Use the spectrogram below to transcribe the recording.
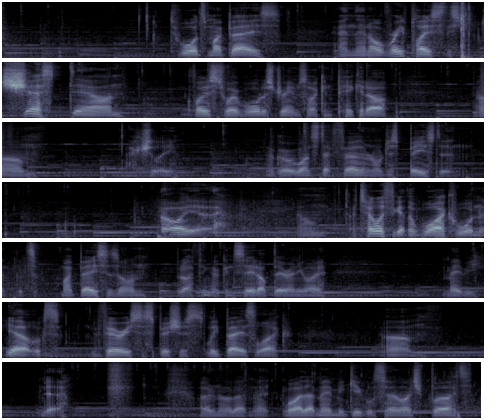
towards my base, and then I'll replace this chest down close to a water stream so I can pick it up. Um, actually, I'll go one step further and I'll just beast it. Oh yeah. Um, I totally forget the Y coordinate that my base is on, but I think I can see it up there anyway. Maybe. Yeah, that looks very suspiciously base-like. Um, yeah. I don't know that why that made me giggle so much, but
